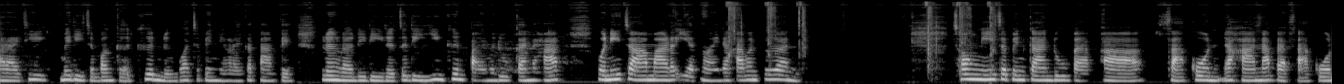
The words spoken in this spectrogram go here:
อะไรที่ไม่ดีจะบังเกิดขึ้น หรือว่าจะเป็นอย่างไรก็ตามแต่เรื่องราวดีๆเดี๋ยวจะดียิ่งขึ้นไปมาดูกันนะคะ วันนี้จะมาละเอียดหน่อยนะคะเพื่อนๆช่องนี้จะเป็นการดูแบบอ่าสากลนะคะนับแบบสากล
